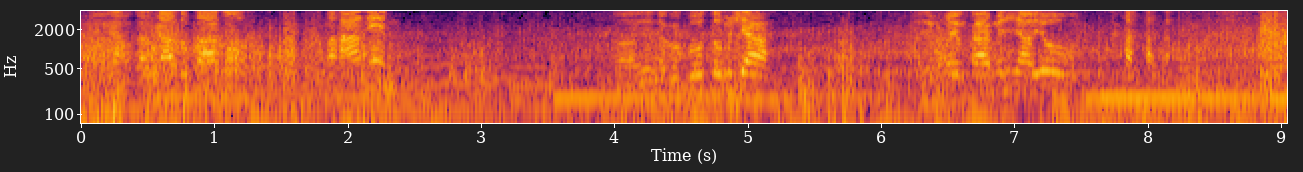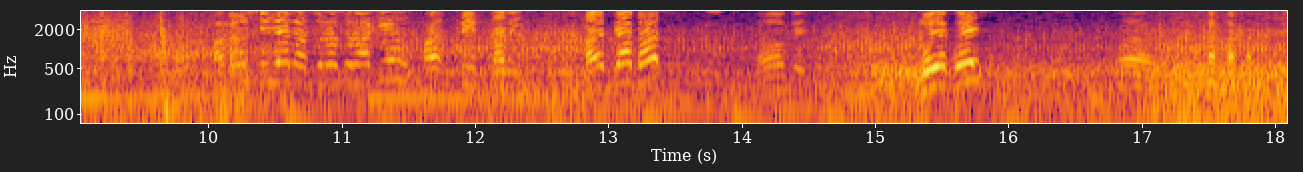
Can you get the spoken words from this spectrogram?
Okay, makargado pa ako. Mahangin. Oh, yun, nagugutom siya. Ayun pa yung camel niya, yun. Mamilos ka yan, sura surakil, ma beef, tani. Mahal gabas? Okay. Muya quest? Ah.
